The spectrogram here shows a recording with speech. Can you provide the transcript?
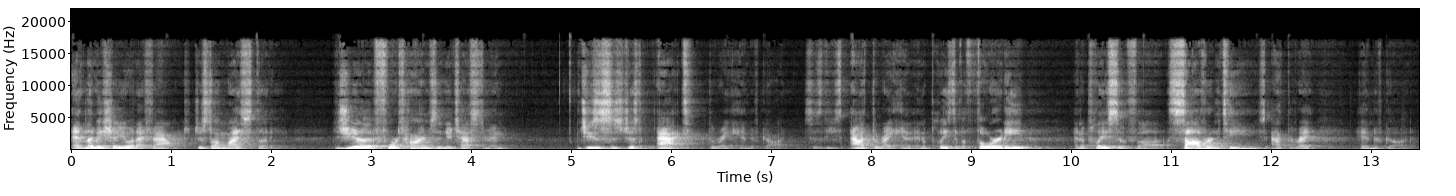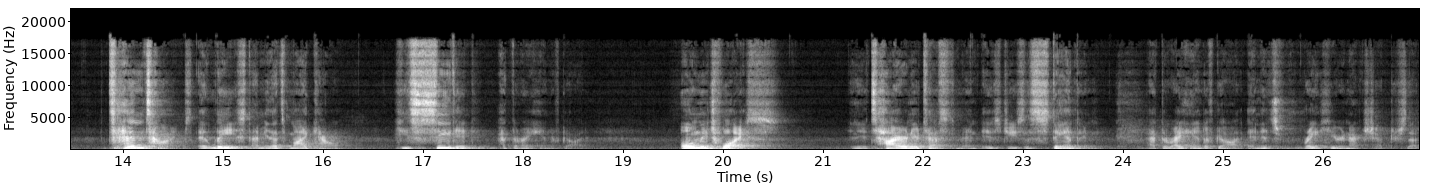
And let me show you what I found just on my study. Did you know that four times in the New Testament, Jesus is just at the right hand of God? It says he's at the right hand in a place of authority and a place of uh, sovereignty. He's at the right hand of God. Ten times, at least, I mean, that's my count, he's seated at the right hand of God. Only twice in the entire New Testament is Jesus standing at the right hand of God. And it's right here in Acts chapter 7.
